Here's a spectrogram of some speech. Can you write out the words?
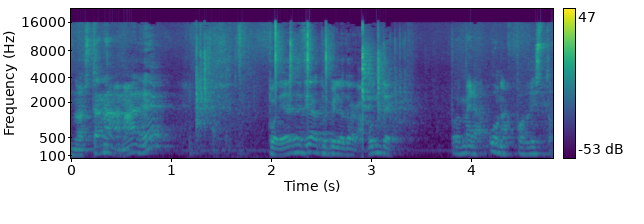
no está nada mal, ¿eh? Podrías decir a tu piloto que apunte. Pues mira, una, por listo.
